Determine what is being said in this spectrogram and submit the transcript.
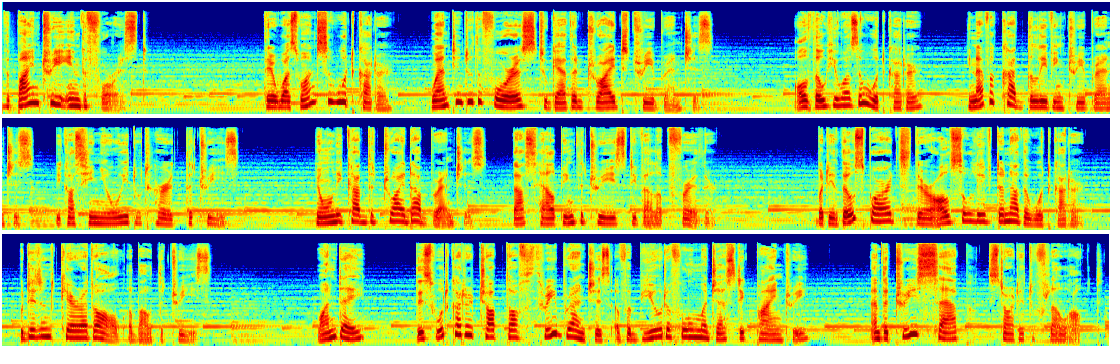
The Pine Tree in the Forest. There was once a woodcutter went into the forest to gather dried tree branches. Although he was a woodcutter, he never cut the living tree branches because he knew it would hurt the trees. He only cut the dried up branches, thus helping the trees develop further. But in those parts there also lived another woodcutter who didn't care at all about the trees. One day, this woodcutter chopped off three branches of a beautiful, majestic pine tree, and the tree's sap started to flow out.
